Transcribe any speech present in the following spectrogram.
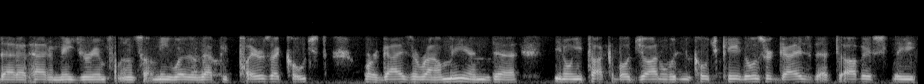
that have had a major influence on me, whether that be players I coached or guys around me. And uh, you know, you talk about John Wooden and Coach K; those are guys that obviously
